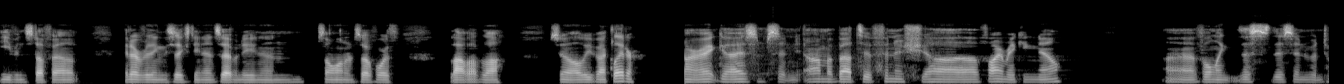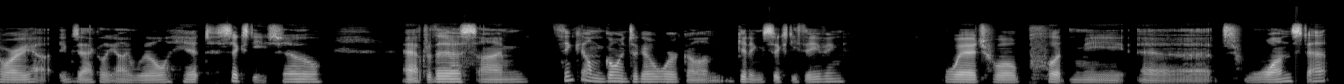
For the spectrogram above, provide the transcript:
even stuff out, get everything to 16 and 17 and so on and so forth. Blah blah blah. So I'll be back later. All right, guys. I'm sitting. I'm about to finish uh, fire making now. Uh, if only this this inventory uh, exactly, I will hit 60. So after this, I'm think I'm going to go work on getting 60 thieving, which will put me at one stat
